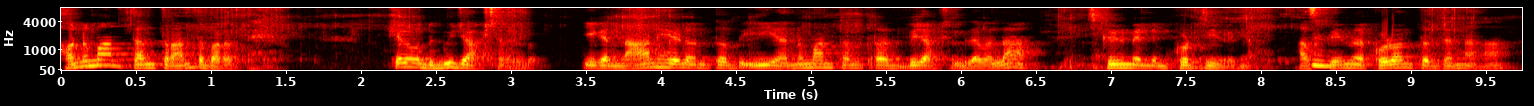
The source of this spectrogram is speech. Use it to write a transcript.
ಹನುಮಾನ್ ತಂತ್ರ ಅಂತ ಬರುತ್ತೆ. ಕೆಲವೊಂದು ಬೀಜಾಕ್ಷರಗಳು. ಈಗ ನಾನು ಹೇಳುವಂಥದ್ದು ಈ ಹನುಮಾನ್ ತಂತ್ರ ಬೀಜಾಕ್ಷರ ಇದಾವಲ್ಲ? ಸ್ಕ್ರೀನ್ ಮೇಲೆ ನಿಮ್ಗೆ ಕೊಡ್ತೀವಿ ಈಗ. ಆ ಸ್ಕ್ರೀನ್ ಮೇಲೆ ಕೊಡುವಂಥದ್ದನ್ನು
